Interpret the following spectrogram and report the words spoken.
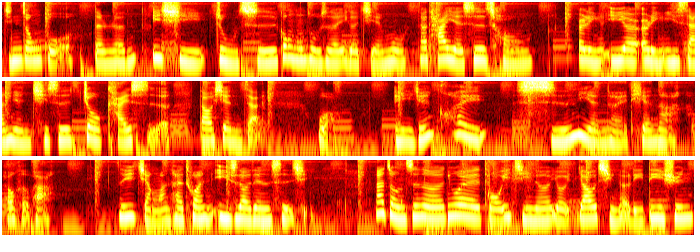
金钟国等人一起主持、共同主持的一个节目，那他也是从。二零一二、二零一三年其实就开始了，到现在，哇，诶，已经快十年了，天哪，好可怕！自己讲完才突然意识到这件事情。那总之呢，因为某一集呢有邀请了李帝勋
